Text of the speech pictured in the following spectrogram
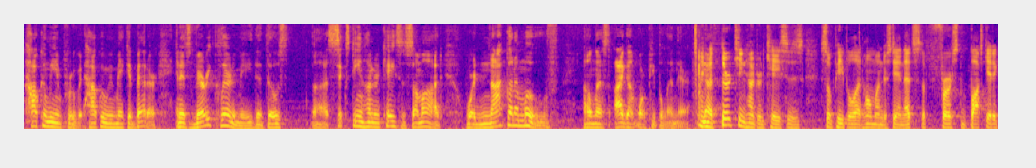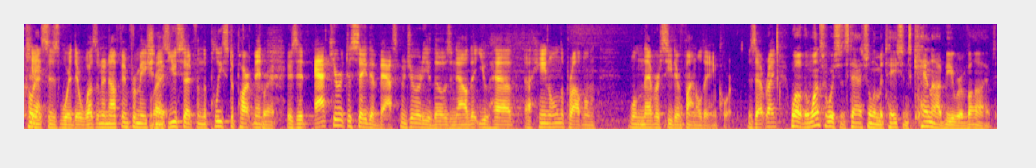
How can we improve it? How can we make it better? And it's very clear to me that those uh, 1,600 cases, some odd, were not going to move unless I got more people in there. In now, the 1,300 cases, so people at home understand, that's the first bucket of correct. cases where there wasn't enough information, right. as you said, from the police department. Correct. Is it accurate to say the vast majority of those, now that you have a handle on the problem, will never see their final day in court. Is that right? Well, the ones for which the statute of limitations cannot be revived.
